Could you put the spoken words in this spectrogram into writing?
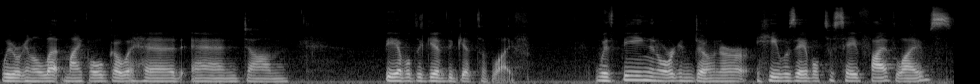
we were going to let Michael go ahead and um, be able to give the gift of life. With being an organ donor, he was able to save five lives.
